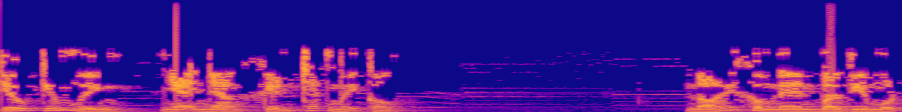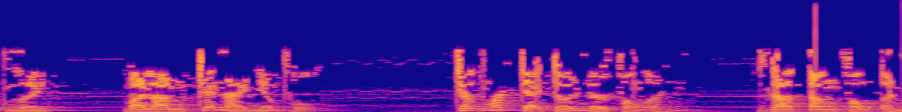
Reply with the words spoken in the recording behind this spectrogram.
Tiếu Kiếm Minh nhẹ nhàng khiển trách mấy câu. Nói không nên bởi vì một người mà làm trễ nải nhiệm vụ. Trước mắt chạy tới nơi phong ấn, gia tăng phong ấn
